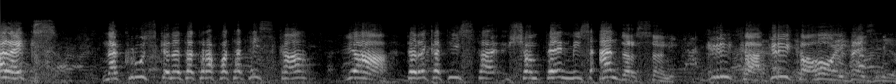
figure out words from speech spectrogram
Alex, na kruskę na tatrapatatyska. Ja, derekatista Champagne Miss Anderson. Grika, Grika, oj, weźmie.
